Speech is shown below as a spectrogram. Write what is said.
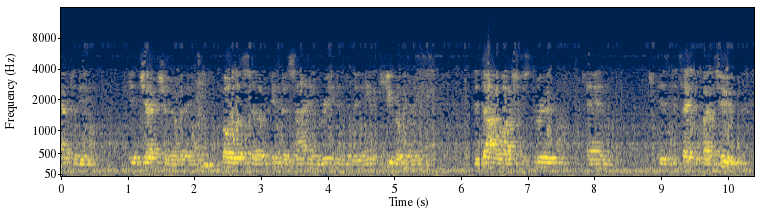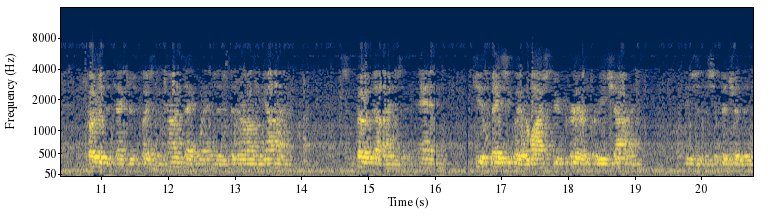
after the injection of a bolus of indocyanine green into the anacubulum. The dye washes through and is detected by two photodetectors placed in contact lenses that are on the eye, both eyes, and gives basically a wash-through curve for each eye. These are just a picture of the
